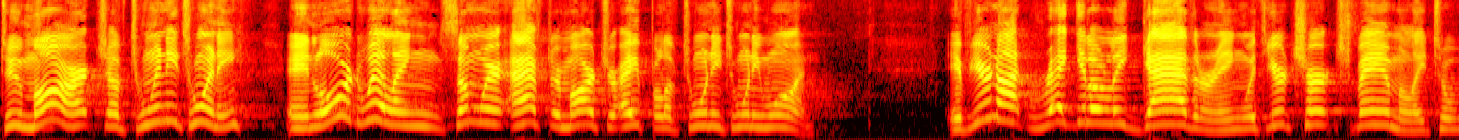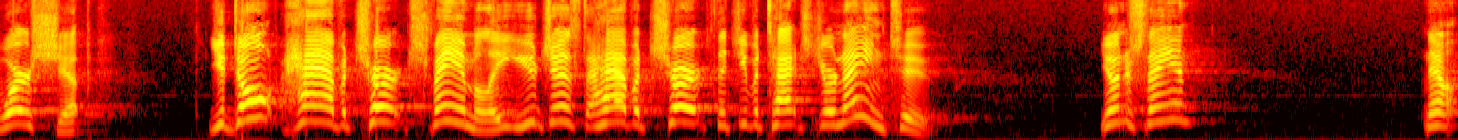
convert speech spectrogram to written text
to March of 2020, and Lord willing, somewhere after March or April of 2021 if you're not regularly gathering with your church family to worship, you don't have a church family, you just have a church that you've attached your name to. You understand? Now,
